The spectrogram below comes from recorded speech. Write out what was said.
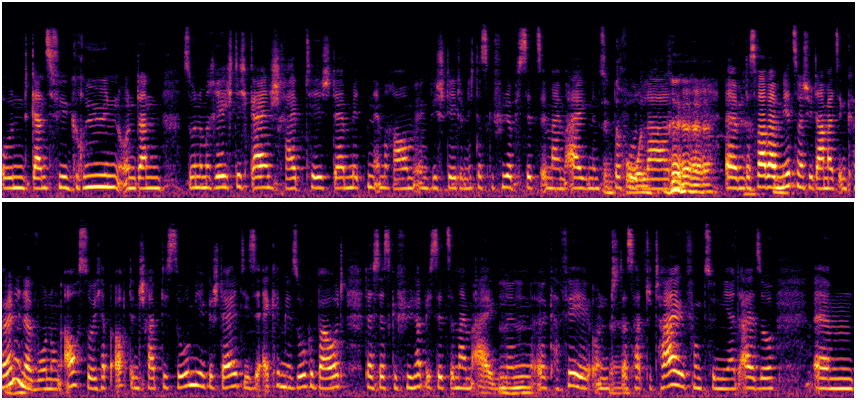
und ganz viel Grün und dann so einem richtig geilen Schreibtisch, der mitten im Raum irgendwie steht und ich das Gefühl habe, ich sitze in meinem eigenen Superfood-Laden. ähm, das war bei mir zum Beispiel damals in Köln in der Wohnung auch so. Ich habe auch den Schreibtisch so mir gestellt, diese Ecke mir so gebaut, dass ich das Gefühl habe, ich sitze in meinem eigenen mhm. äh, Café und ja. das hat total funktioniert. Also ähm,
